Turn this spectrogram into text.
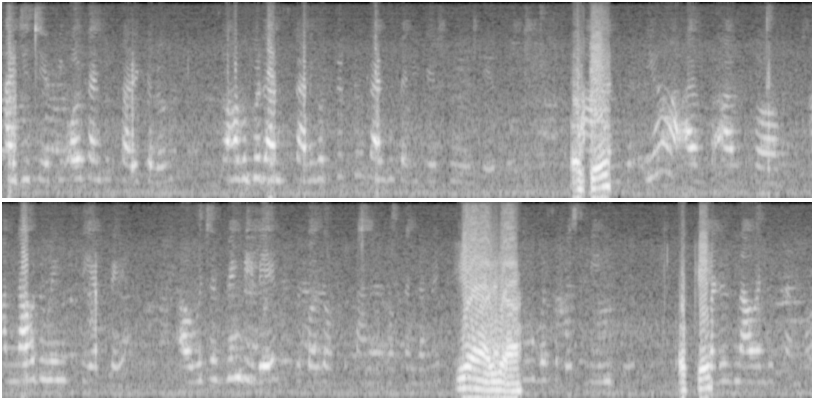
IGCSE, all kinds of curriculums. So I have a good understanding of different kinds of educational cases. Okay. And yeah, I've, I've, uh, I'm now doing CFA, uh, which has been delayed because of the pandemic. Yeah, yeah. Was supposed to be in Okay. but is now in December.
